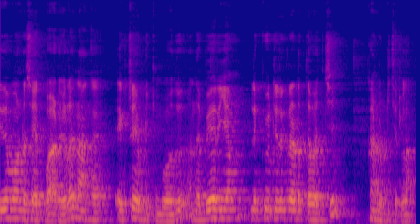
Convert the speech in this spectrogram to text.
இது போன்ற செயற்பாடுகளை நாங்கள் எக்ஸ்ரே பிடிக்கும்போது அந்த பேரியம் லிக்விட் இருக்கிற இடத்த வச்சு கண்டுபிடிச்சிடலாம்.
